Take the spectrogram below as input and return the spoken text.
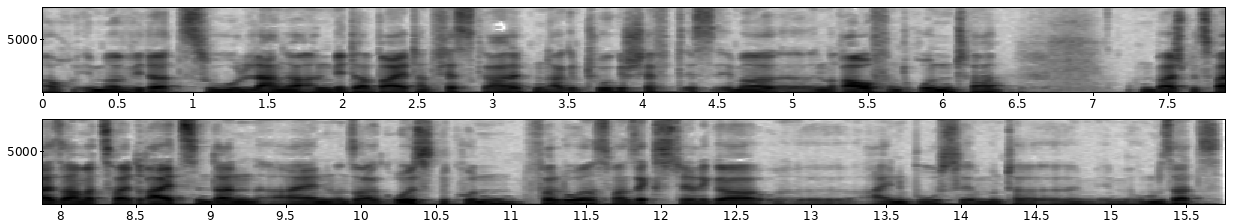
auch immer wieder zu lange an Mitarbeitern festgehalten. Agenturgeschäft ist immer ein Rauf und runter. Und beispielsweise haben wir 2013 dann einen unserer größten Kunden verloren. Das war ein sechsstelliger äh, Einbuße im, Unter, äh, im Umsatz.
